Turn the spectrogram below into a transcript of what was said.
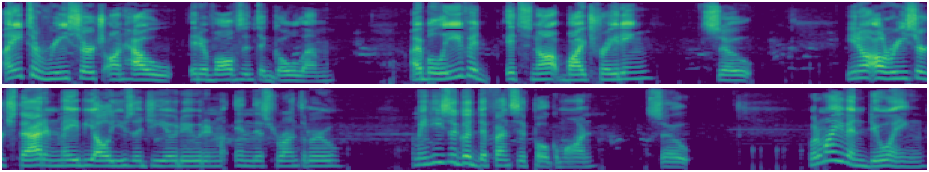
I need to research on how it evolves into Golem. I believe it it's not by trading, so you know I'll research that and maybe I'll use a Geodude in in this run through. I mean he's a good defensive Pokemon, so what am I even doing?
